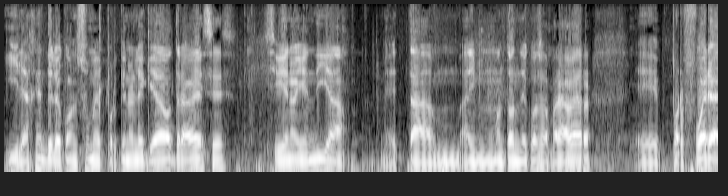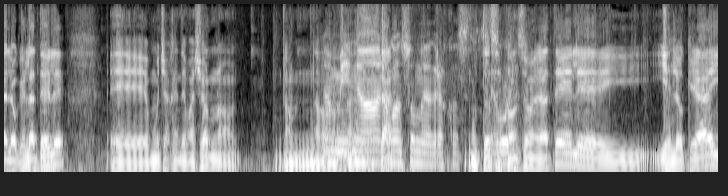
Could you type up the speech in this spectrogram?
y la gente lo consume porque no le queda otra veces. Si bien hoy en día está hay un montón de cosas para ver eh, por fuera de lo que es la tele, mucha gente mayor no no, no, No, consume otras cosas. Entonces seguro. consume la tele y, y es lo que hay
